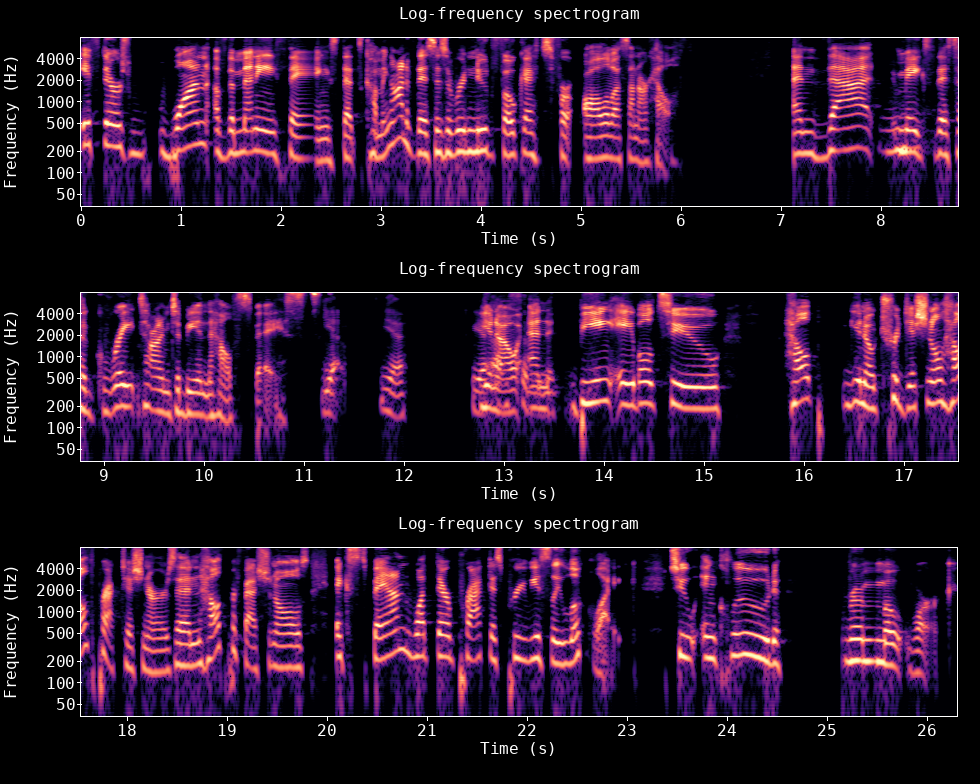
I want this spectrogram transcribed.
if there's one of the many things that's coming out of this is a renewed focus for all of us on our health and that mm-hmm. makes this a great time to be in the health space yeah yeah, yeah you know absolutely. and being able to help you know traditional health practitioners and health professionals expand what their practice previously looked like to include remote work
